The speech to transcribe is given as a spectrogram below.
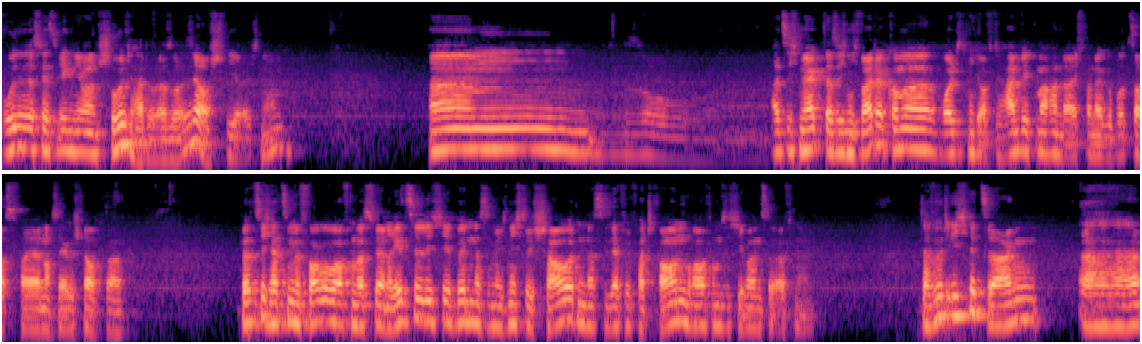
Ohne dass jetzt irgendjemand Schuld hat oder so. Ist ja auch schwierig, ne? Ähm, so. Als ich merkte, dass ich nicht weiterkomme, wollte ich mich auf den Heimweg machen, da ich von der Geburtstagsfeier noch sehr geschlaucht war. Plötzlich hat sie mir vorgeworfen, was für ein Rätsel ich hier bin, dass sie mich nicht durchschaut und dass sie sehr viel Vertrauen braucht, um sich jemandem zu öffnen. Da würde ich jetzt sagen, äh,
